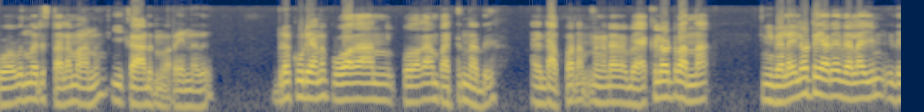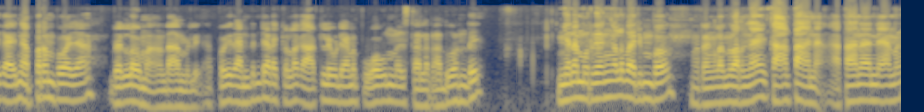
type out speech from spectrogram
പോകുന്ന ഒരു സ്ഥലമാണ് ഈ കാടെന്ന് പറയുന്നത്. ഇവിടെ കൂടിയാണ് പോകാൻ പോകാൻ പറ്റുന്നത്. അതിന്റെ അപ്പുറം നിങ്ങളുടെ ബാക്കിലോട്ട് വന്ന ഈ വിളയിലോട്ട് കയറിയ വിളയും ഇത് കഴിഞ്ഞ് അപ്പുറം പോയ വെള്ളവുമാണ് ഡാമിൽ അപ്പോൾ ഈ രണ്ടിന്റെ ഇടയ്ക്കുള്ള കാട്ടിലൂടെയാണ് പോകുന്ന ഒരു സ്ഥലം. അതുകൊണ്ട് ഇങ്ങനെ മൃഗങ്ങൾ വരുമ്പോൾ മൃഗങ്ങളെന്ന് പറഞ്ഞാൽ കാട്ടാന. കാട്ടാന തന്നെയാണ്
